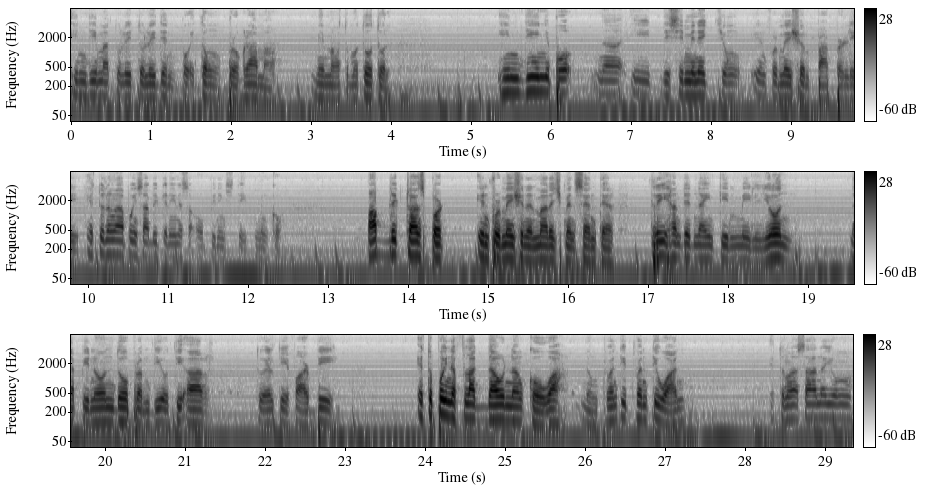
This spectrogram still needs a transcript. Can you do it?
hindi matuloy-tuloy din po itong programa, may mga tumututol. Hindi niyo po na i-disseminate yung information properly. Ito na nga po yung sabi kanina sa opening statement ko. Public Transport Information and Management Center, 319 million na pinondo from DOTR to LTFRB. Ito po yung na-flag down ng COA noong 2021. Ito nga sana yung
